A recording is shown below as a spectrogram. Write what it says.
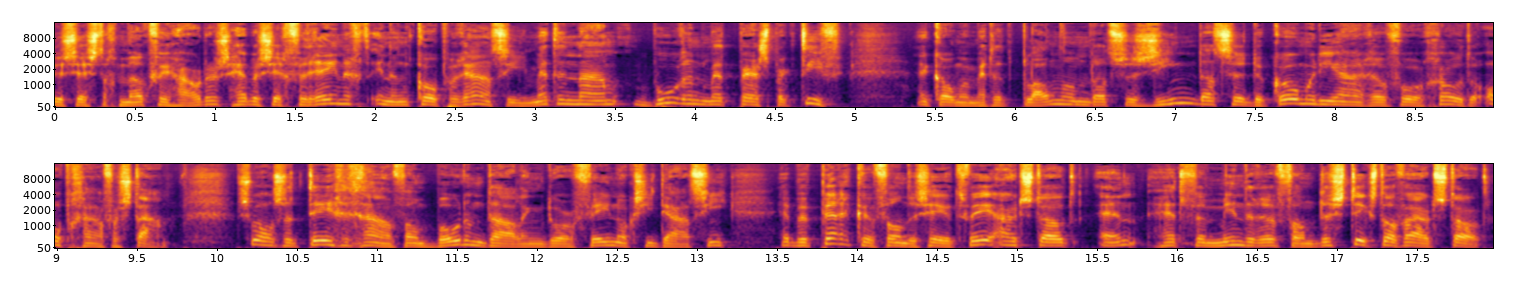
De 60 melkveehouders hebben zich verenigd in een coöperatie met de naam Boeren met Perspectief. En komen met het plan omdat ze zien dat ze de komende jaren voor grote opgaven staan. Zoals het tegengaan van bodemdaling door veenoxidatie, het beperken van de CO2-uitstoot en het verminderen van de stikstofuitstoot.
